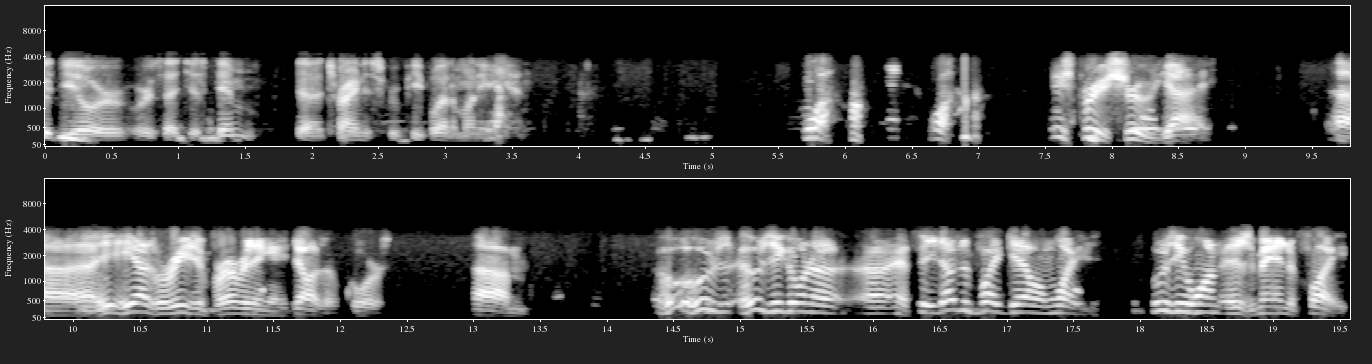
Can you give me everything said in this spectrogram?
good deal, or, or is that just him uh, trying to screw people out of money again? Well, well, he's a pretty shrewd guy. Uh, he, he has a reason for everything he does, of course. Um, who, who's who's he going to? Uh, if he doesn't fight Galen White, who's he want his man to fight?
